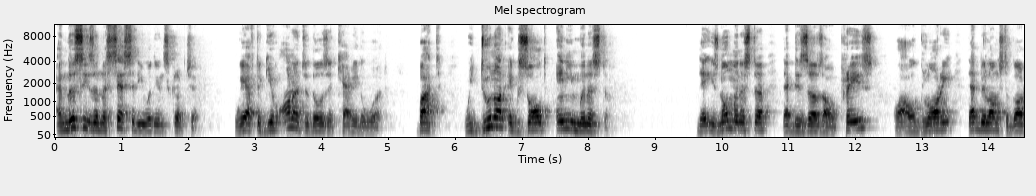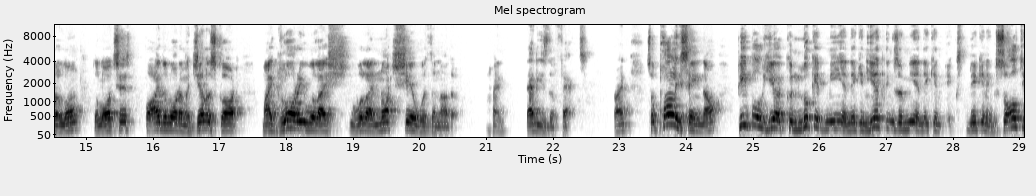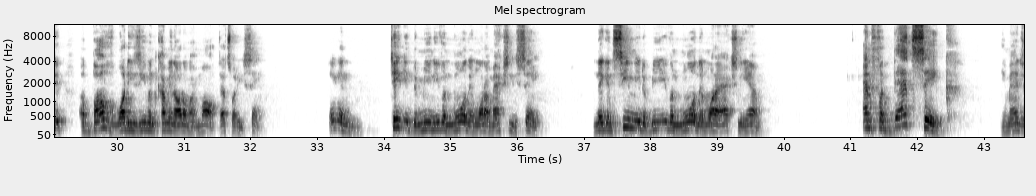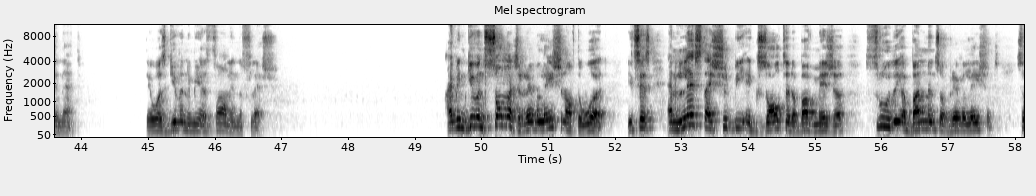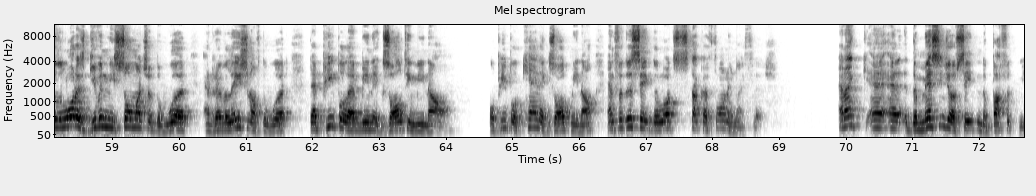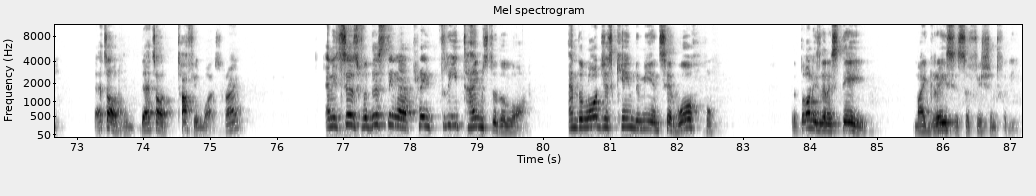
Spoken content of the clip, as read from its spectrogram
And this is a necessity within Scripture. We have to give honor to those that carry the word. But we do not exalt any minister. There is no minister that deserves our praise or our glory. That belongs to God alone. The Lord says, For I, the Lord, am a jealous God. My glory will I, will I not share with another. Right? That is the fact. Right? So Paul is saying now, people here can look at me and they can hear things of me and they can they can exalt it above what is even coming out of my mouth. That's what he's saying. They can take it to mean even more than what I'm actually saying. And they can see me to be even more than what I actually am. And for that sake, imagine that. There was given to me a thorn in the flesh. I've been given so much revelation of the word. It says, and lest I should be exalted above measure through the abundance of revelations. So the Lord has given me so much of the word and revelation of the word that people have been exalting me now, or people can exalt me now. And for this sake, the Lord stuck a thorn in my flesh. And I, uh, the messenger of Satan to buffet me. That's how that's how tough it was, right? And it says, For this thing I prayed three times to the Lord. And the Lord just came to me and said, Whoa, the thorn is going to stay. My grace is sufficient for thee.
